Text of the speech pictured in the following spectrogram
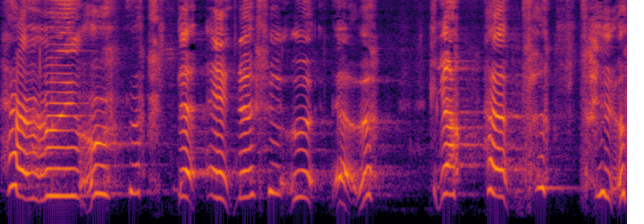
having on the industry whatever. Yeah, have to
